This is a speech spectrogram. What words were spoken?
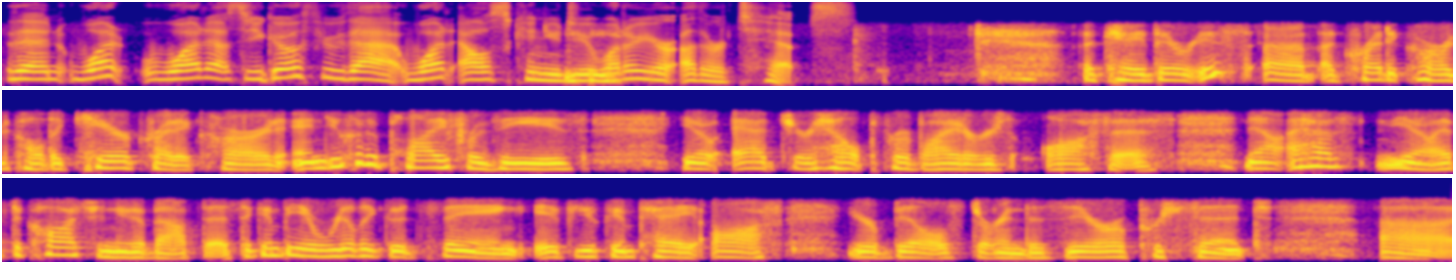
Then what what else? So you go through that. What else can you do? Mm-hmm. What are your other tips? Okay, there is a, a, credit card called a CareCredit card, and you could apply for these, you know, at your health provider's office. Now, I have, you know, I have to caution you about this. It can be a really good thing if you can pay off your bills during the zero percent uh,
